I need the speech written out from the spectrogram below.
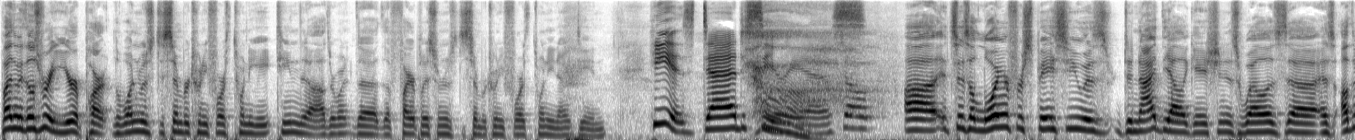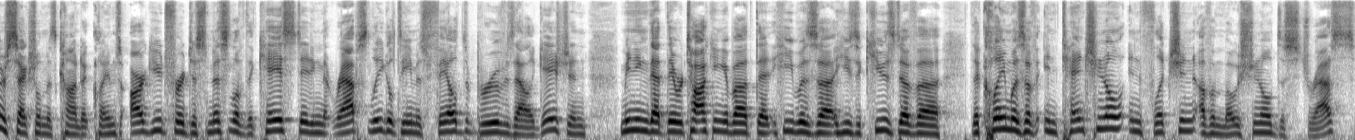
By the way, those were a year apart. The one was December twenty fourth, twenty eighteen. The other one, the the fireplace one, was December twenty fourth, twenty nineteen. He is dead serious. So uh, it says a lawyer for Spacey who has denied the allegation as well as uh, as other sexual misconduct claims, argued for a dismissal of the case, stating that Rapp's legal team has failed to prove his allegation, meaning that they were talking about that he was uh, he's accused of uh, the claim was of intentional infliction of emotional distress.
